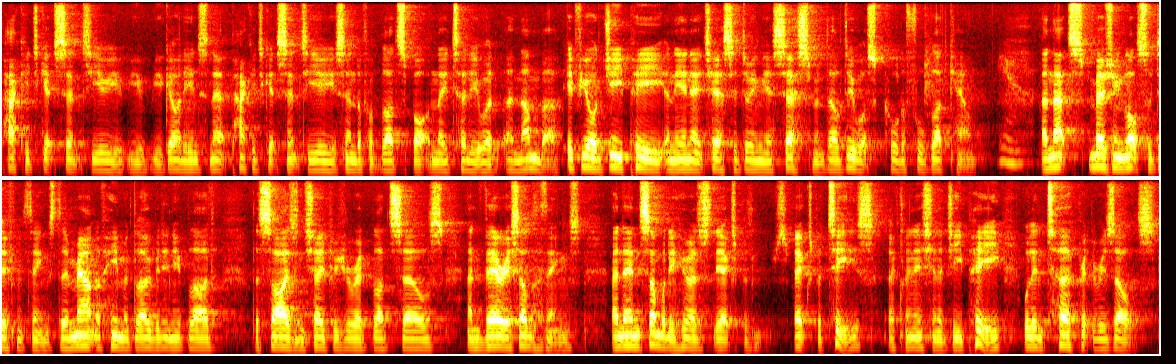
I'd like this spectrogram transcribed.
package gets sent to you, you, you, you, go on the internet, package gets sent to you, you send off a blood spot and they tell you a, a, number. If your GP and the NHS are doing the assessment, they'll do what's called a full blood count. Yeah. And that's measuring lots of different things, the amount of hemoglobin in your blood, the size and shape of your red blood cells, and various other things. And then somebody who has the expertise, a clinician, a GP, will interpret the results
